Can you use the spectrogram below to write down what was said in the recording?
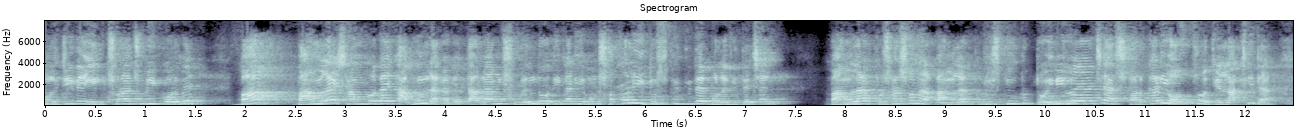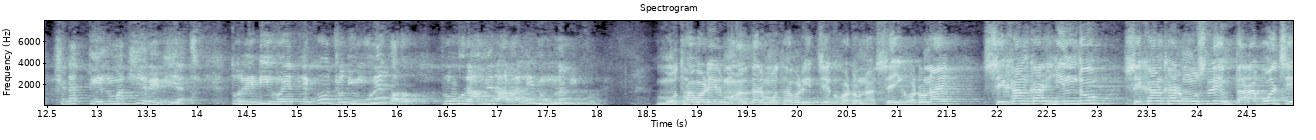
মসজিদে ইট ছোড়াছুড়ি করবে বা বাংলায় সাম্প্রদায়িক আগুন লাগাবে, তাহলে আমি শুভেন্দু অধিকারী এবং সকলেই দুষ্কৃতীদের বলে দিতে চাই। বাংলার প্রশাসন আর বাংলার পুলিশ কিন্তু তৈরি হয়ে আছে আর সরকারি অস্ত্র যে লাঠিটা সেটা তেল মাখিয়ে রেডি আছে। তো রেডি হয়ে থেকেও যদি মনে করো প্রভু রামের আড়ালে নোংরামি করবে। মোথাবাড়ির মালদার মোথাবাড়ির যে ঘটনা সেই ঘটনায় সেখানকার হিন্দু সেখানকার মুসলিম তারা বলছে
